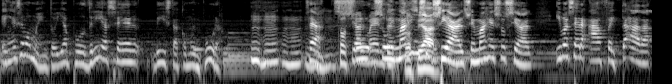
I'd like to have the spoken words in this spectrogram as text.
en ese momento ella podría ser vista como impura. O sea, su- socialmente. Su, imagen Social. social. su imagen social iba a ser afectada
